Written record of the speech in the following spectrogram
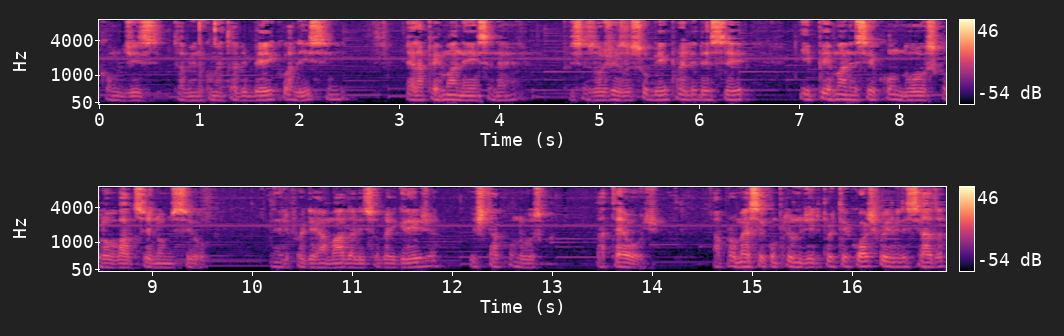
Como diz também no comentário de Bacon, ali sim era a permanência, né? Precisou Jesus subir para ele descer e permanecer conosco, louvado seja o nome do Senhor. Ele foi derramado ali sobre a igreja e está conosco até hoje. A promessa se cumpriu no dia de Pentecostes foi evidenciada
